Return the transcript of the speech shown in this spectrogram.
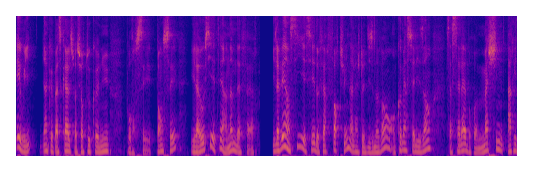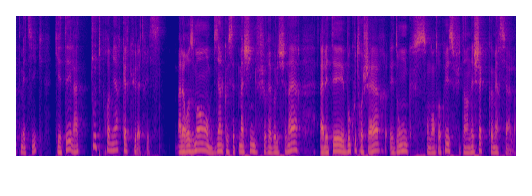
Et oui, bien que Pascal soit surtout connu pour ses pensées, il a aussi été un homme d'affaires. Il avait ainsi essayé de faire fortune à l'âge de 19 ans en commercialisant sa célèbre machine arithmétique qui était la toute première calculatrice. Malheureusement, bien que cette machine fût révolutionnaire, elle était beaucoup trop chère et donc son entreprise fut un échec commercial.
